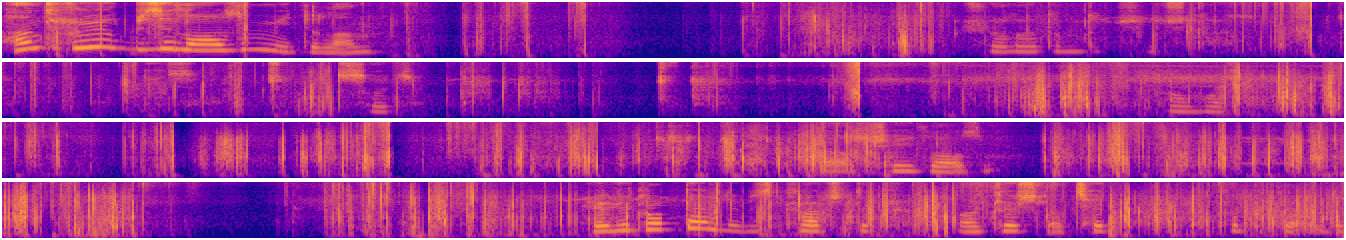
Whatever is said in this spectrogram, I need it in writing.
Hunterfield bize lazım mıydı lan? Şuralardan da bir şey çıkar. Neyse. Çıkmadı sadece. Tamam. Ya şey lazım. Helikopterle biz kaçtık. Arkadaşlar tek kapı kaldı.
